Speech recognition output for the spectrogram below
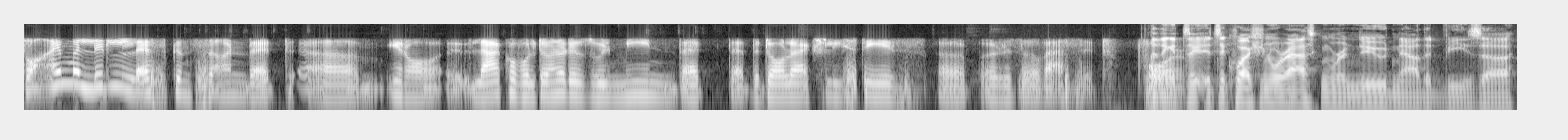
So I'm a little less concerned that um, you know lack of alternatives will mean that, that the dollar actually stays a, a reserve asset. I think it's a, it's a question we're asking renewed now that Visa,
